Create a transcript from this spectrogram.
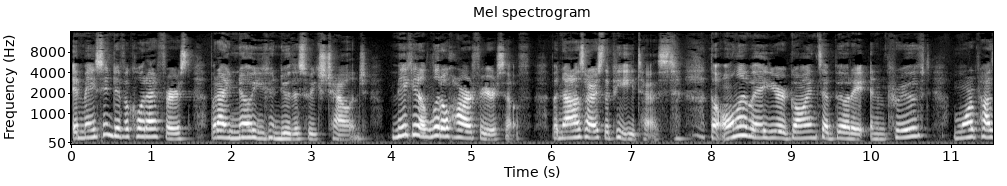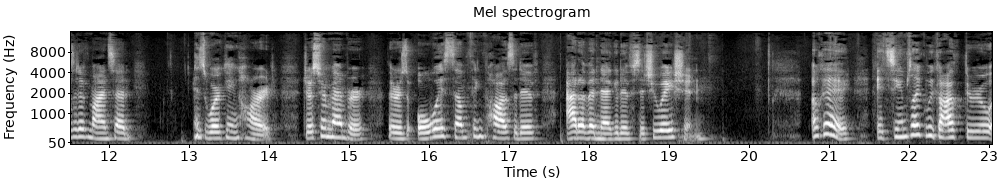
It may seem difficult at first, but I know you can do this week's challenge. Make it a little hard for yourself, but not as hard as the PE test. The only way you're going to build an improved, more positive mindset is working hard. Just remember, there is always something positive out of a negative situation. Okay, it seems like we got through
